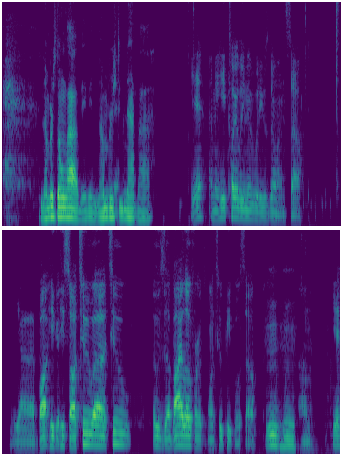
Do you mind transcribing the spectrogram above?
numbers don't lie, baby. Numbers Yeah. do not lie. Yeah, I mean, he clearly knew what he was doing. So, yeah, bought he he saw two uh two it was a buy low for on two people. So, Mm-hmm. um, yeah,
